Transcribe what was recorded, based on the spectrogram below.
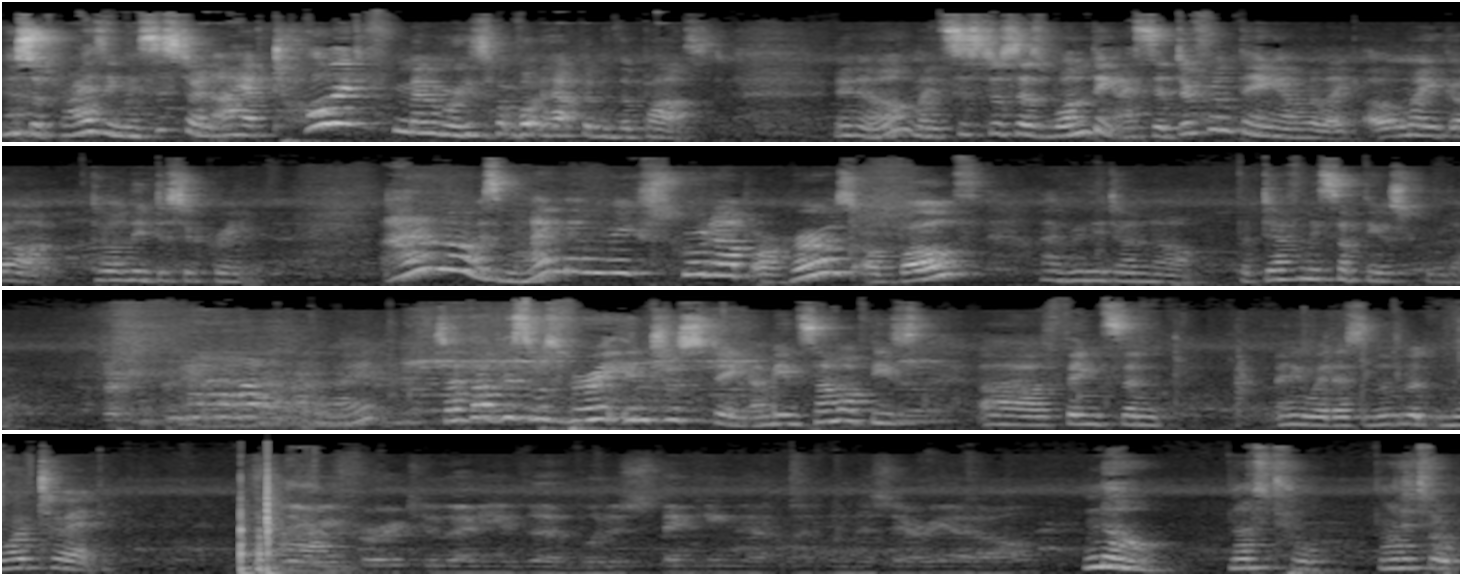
Now, surprising, my sister and I have totally different memories of what happened in the past. You know, my sister says one thing, I said a different thing, and we're like, oh my god, totally disagreeing. I don't know, is my memory screwed up, or hers, or both? I really don't know. But definitely something is screwed up. right? So I thought this was very interesting. I mean, some of these uh, things, and anyway, there's a little bit more to it. Do they um, refer to any of the Buddhist thinking in this area at all? No, not at all. Not at all.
